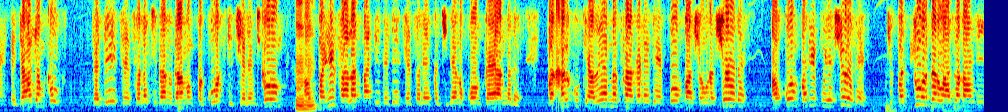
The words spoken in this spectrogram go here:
احتجاج هم کوو د دې فیصله چې دا نو دا مونږ په کورټ کې چیلنج کوم او په هیڅ حالت باندې د دې فیصله ته چې دی نو قوم تیار نه دی په خلکو کې اویرنس راغلی دی قوم باشعوره شوی دی او قوم په دې پوه شوی دی چې په چور دروازه باندې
